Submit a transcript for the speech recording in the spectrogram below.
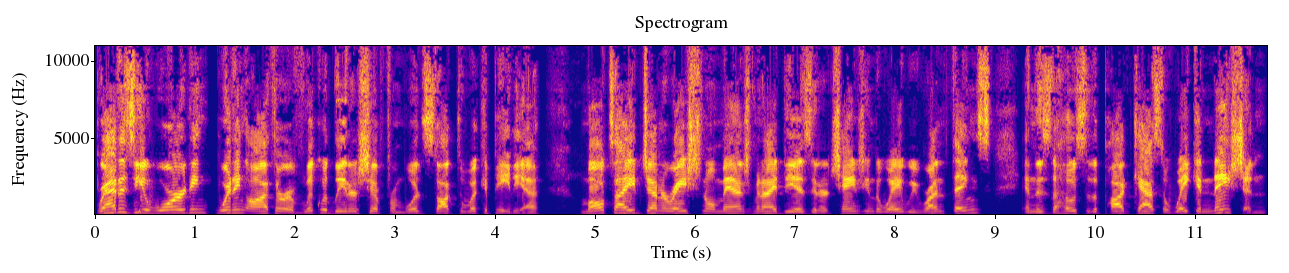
Brad is the award winning author of Liquid Leadership from Woodstock to Wikipedia, multi generational management ideas that are changing the way we run things, and is the host of the podcast Awakened Nation,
